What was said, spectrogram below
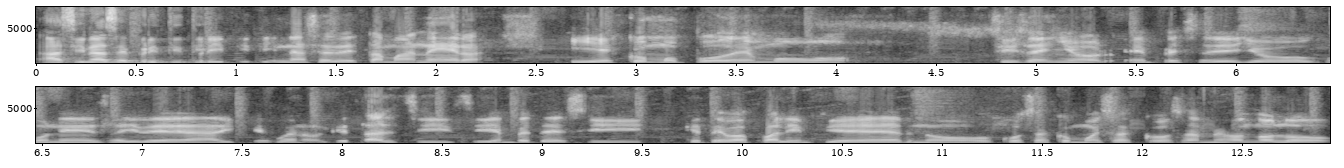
Así nace frititi. Frititi nace de esta manera y es como podemos... Sí, señor. Empecé yo con esa idea y que, bueno, ¿qué tal si, si en vez de decir que te vas para el infierno o cosas como esas cosas, mejor no lo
